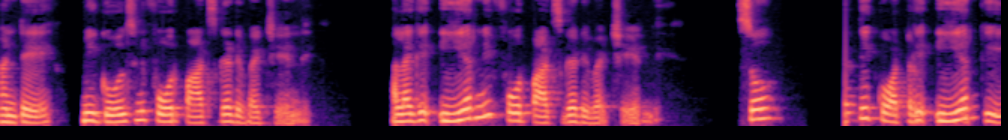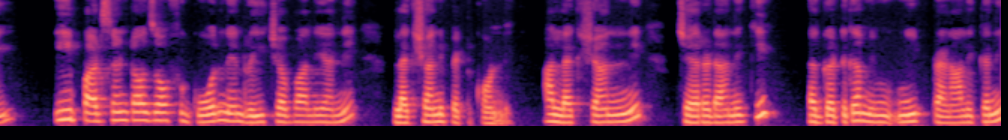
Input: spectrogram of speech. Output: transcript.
అంటే మీ గోల్స్ని ఫోర్ పార్ట్స్గా డివైడ్ చేయండి. అలాగే ఇయర్ని ఫోర్ పార్ట్స్గా డివైడ్ చేయండి. సో ప్రతి క్వార్టర్ ఇయర్కి ఈ పర్సంటాజ్ ఆఫ్ గోల్ నేను రీచ్ అవ్వాలి అని లక్ష్యాన్ని పెట్టుకోండి. ఆ లక్ష్యాన్ని చేరడానికి తగ్గట్టుగా మీ మీ ప్రణాళికని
